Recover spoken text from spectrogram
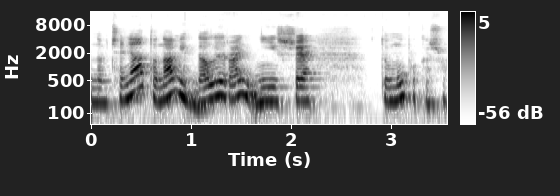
навчання, то нам їх дали раніше. Тому покажу.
